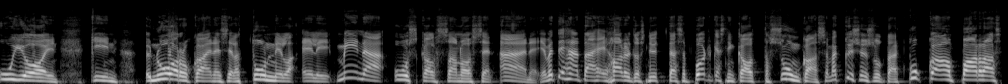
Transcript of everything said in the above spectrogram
ujoinkin nuorukainen siellä tunnilla, eli minä uskal sanoa sen ääneen. Ja me tehdään tämä hei harjoitus nyt tässä podcastin kautta sun kanssa. Mä kysyn sulta, että kuka on paras paras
